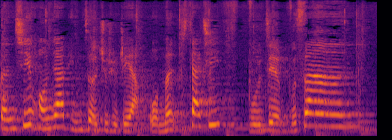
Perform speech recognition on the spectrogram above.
本期皇家评测就是这样，我们下期不见不散。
